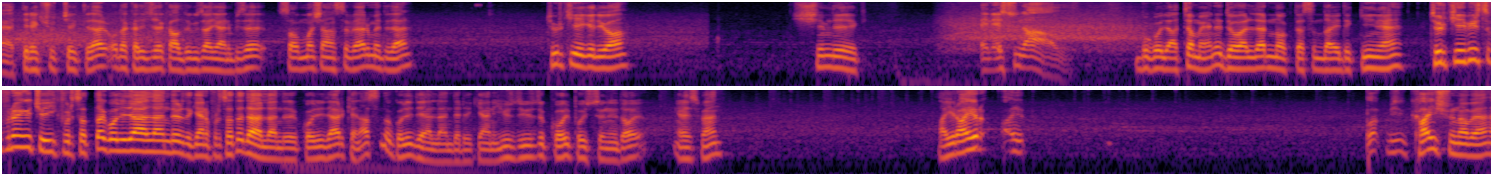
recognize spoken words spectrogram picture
Evet direkt şut çektiler. O da kalecide kaldı güzel yani bize savunma şansı vermediler. Türkiye geliyor. Şimdi Enes Ünal. Bu golü atamayanı döverler noktasındaydık yine. Türkiye 1-0 öne geçiyor. İlk fırsatta golü değerlendirdik. Yani fırsatı değerlendirdik. Golü derken aslında golü değerlendirdik. Yani %100'lük gol pozisyonuydu o resmen. Hayır hayır hayır. Bir kay şuna be.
